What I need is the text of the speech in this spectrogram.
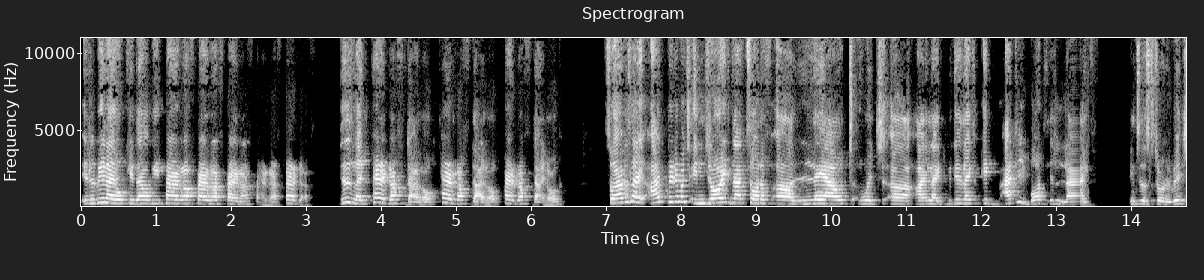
it'll be like, okay, there'll be paragraph, paragraph, paragraph, paragraph, paragraph. This is like paragraph dialogue, paragraph dialogue, paragraph dialogue. So I was like, I pretty much enjoyed that sort of uh, layout, which uh, I like because like it actually brought little life into the story, which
